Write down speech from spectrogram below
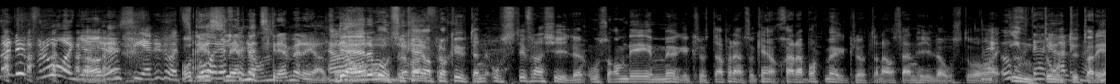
men du frågar Men ju. ser du då ett Och spår det efter slemmet dem? skrämmer dig alltså? Däremot så undrar kan jag varför. plocka ut en ost ifrån kylen och så om det är mögelkluttar på den så kan jag skära bort mögelkluttarna och sen hyvla ost och Nej, ha usch, det inte jag ont aldrig utav det. Det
